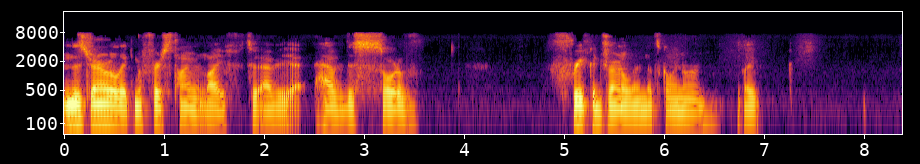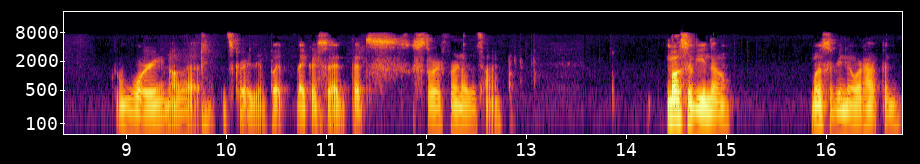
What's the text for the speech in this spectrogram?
in this general like my first time in life to have have this sort of freak adrenaline that's going on, worry and all that. It's crazy. But like I said, that's a story for another time. Most of you know. Most of you know what happened.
